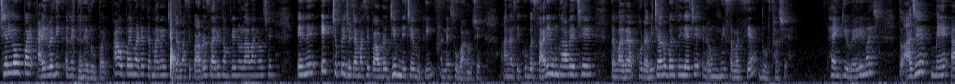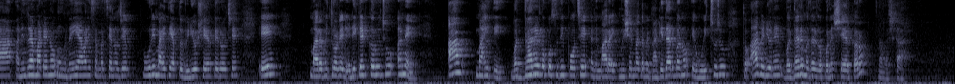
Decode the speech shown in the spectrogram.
છેલ્લો ઉપાય આયુર્વેદિક અને ઘરેલું ઉપાય. આ ઉપાય માટે તમારે જટામાસી પાવડર સારી કંપનીનો લાવવાનો છે. એને એક ચપટી જટામાસી પાવડર જીભ નીચે મૂકી અને સૂવાનું છે. આનાથી ખૂબ જ સારી ઊંઘ આવે છે, તમારા ખોટા વિચારો બંધ થઈ જાય છે અને ઊંઘની સમસ્યા દૂર થશે. થેન્ક યુ વેરી મચ તો આજે મેં આ અનિદ્રા માટેનો ઊંઘ નહીં આવવાની સમસ્યાનો જે પૂરી માહિતી આપતો વીડિયો શેર કર્યો છે, એ મારા મિત્રોને ડેડિકેટ કરું છું અને આ માહિતી વધારે લોકો સુધી પહોંચે અને મારા એક મિશનમાં તમે ભાગીદાર બનો એ હું ઈચ્છું છું. તો આ વિડીયોને વધારે વધારે લોકોને શેર કરો. નમસ્કાર.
